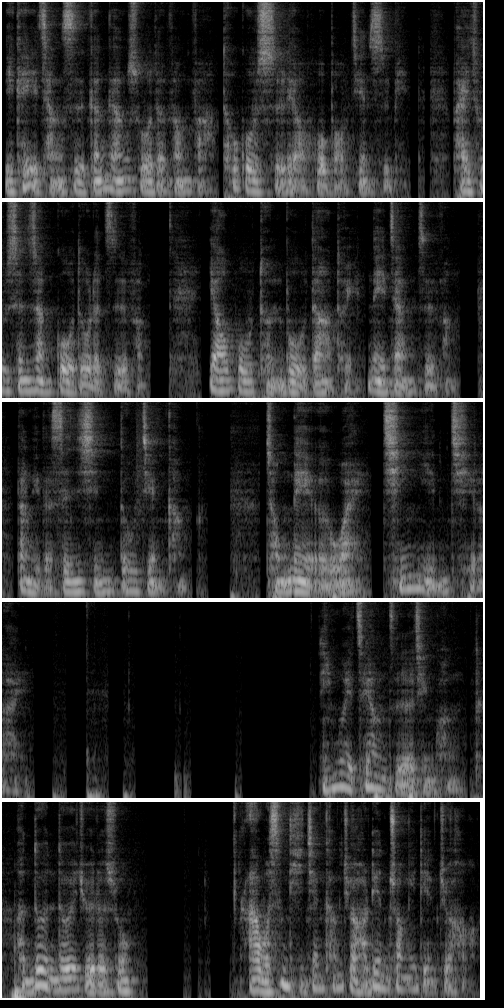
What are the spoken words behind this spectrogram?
也可以尝试刚刚说的方法，透过食疗或保健食品排出身上过多的脂肪，腰部、臀部、大腿、内脏脂肪，让你的身心都健康，从内而外轻盈起来。因为这样子的情况，很多人都会觉得说：“啊，我身体健康就好，练壮一点就好。”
